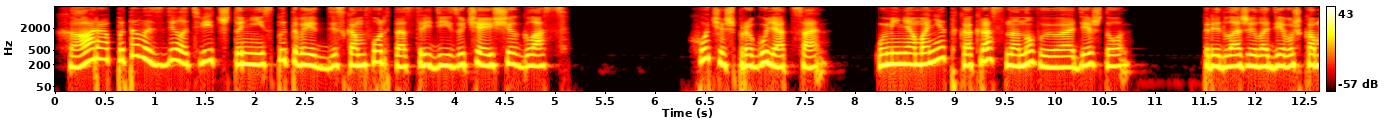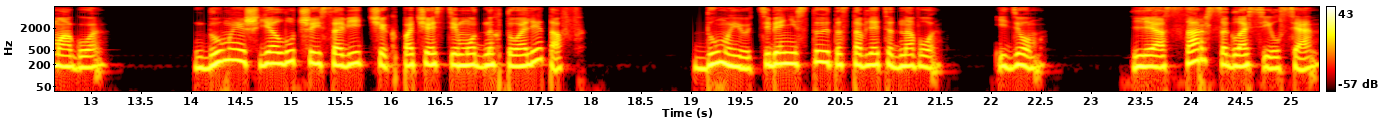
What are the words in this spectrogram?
Хара пыталась сделать вид, что не испытывает дискомфорта среди изучающих глаз. «Хочешь прогуляться? У меня монет как раз на новую одежду», – предложила девушка магу. Думаешь, я лучший советчик по части модных туалетов? Думаю, тебя не стоит оставлять одного. Идем. Леоссар согласился.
